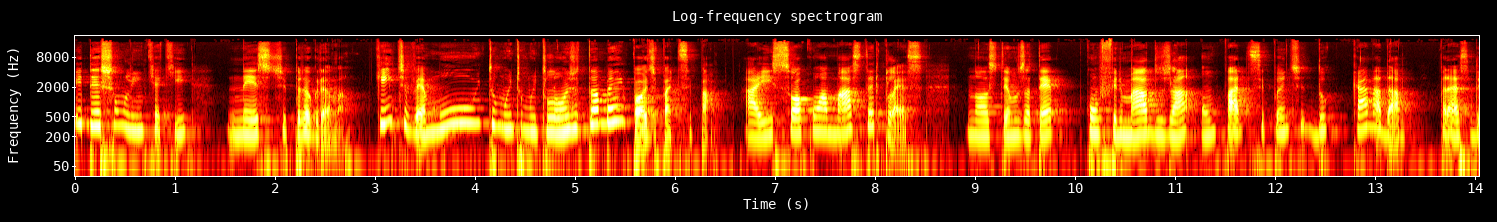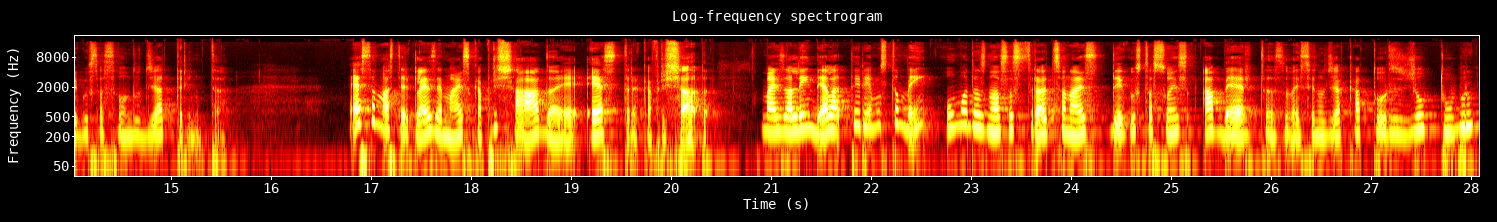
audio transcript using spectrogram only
e deixa um link aqui neste programa. Quem tiver muito, muito, muito longe também pode participar. Aí só com a Masterclass. Nós temos até confirmado já um participante do Canadá para essa degustação do dia 30. Essa masterclass é mais caprichada, é extra caprichada, mas além dela, teremos também uma das nossas tradicionais degustações abertas. Vai ser no dia 14 de outubro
